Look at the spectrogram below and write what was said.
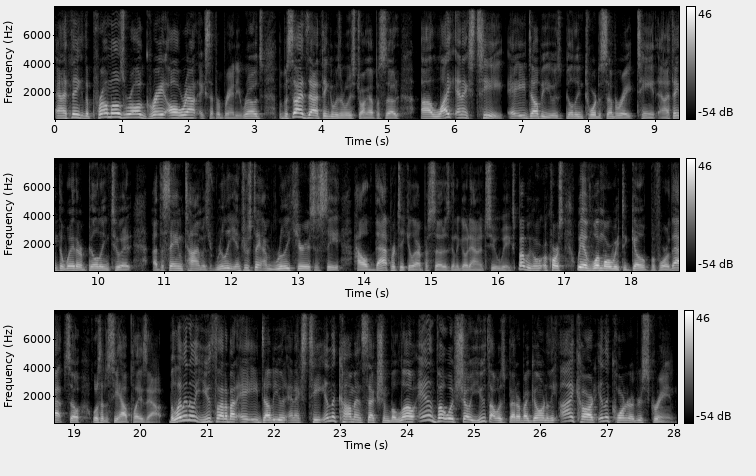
And I think the promos were all great all around, except for Brandi Rhodes. But besides that, I think it was a really strong episode. Uh, like AEW is building toward December 18th, and I think the way they're building to it at the same time is really interesting. I'm really curious to see how that particular episode is going to go down in two weeks. But we, of course, we have one more week to go before that, so we'll just have to see how it plays out. But let me know what you thought about AEW and NXT in the comments section below, and vote which show you thought was better by going to the iCard in the corner of your screen.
